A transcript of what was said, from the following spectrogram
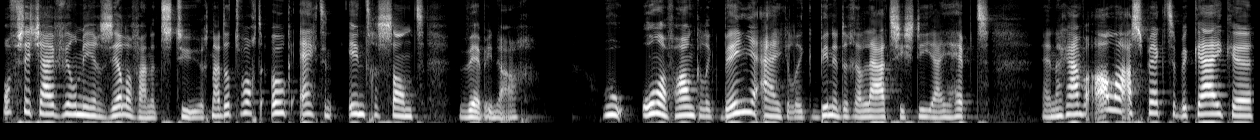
Of zit jij veel meer zelf aan het stuur? Nou, dat wordt ook echt een interessant webinar. Hoe onafhankelijk ben je eigenlijk binnen de relaties die jij hebt? En dan gaan we alle aspecten bekijken.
